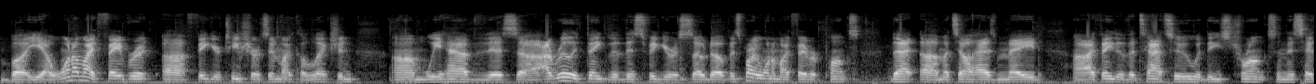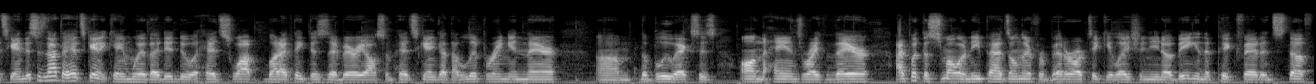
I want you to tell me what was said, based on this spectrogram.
But yeah, one of my favorite uh, figure T-shirts in my collection. Um, we have this. Uh, I really think that this figure is so dope. It's probably one of my favorite punks that uh, Mattel has made. Uh, I think that the tattoo with these trunks and this head scan. This is not the head scan it came with. I did do a head swap, but I think this is a very awesome head scan. Got the lip ring in there. Um, the blue X's on the hands right there. I put the smaller knee pads on there for better articulation. You know, being in the pic fed and stuff.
